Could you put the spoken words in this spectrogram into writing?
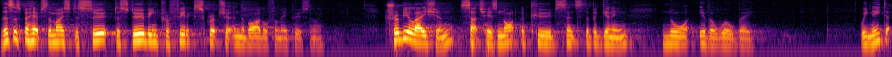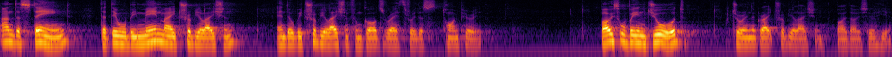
This is perhaps the most disturbing prophetic scripture in the Bible for me personally. Tribulation such has not occurred since the beginning, nor ever will be. We need to understand that there will be man made tribulation and there will be tribulation from God's wrath through this time period. Both will be endured during the great tribulation by those who are here.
